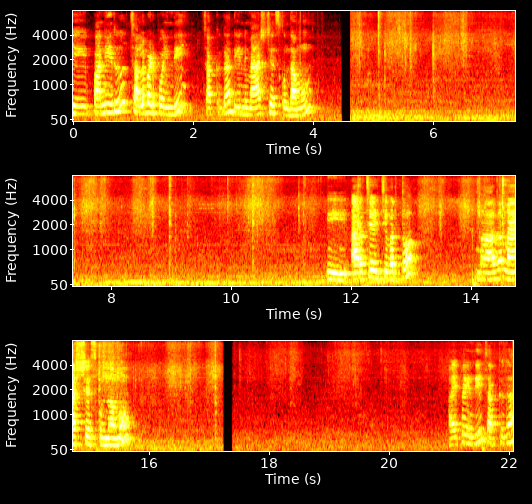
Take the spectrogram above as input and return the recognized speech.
ఈ పన్నీరు చల్లబడిపోయింది. చక్కగా దీన్ని మ్యాష్ చేసుకుందాము. ఈ అరచేయి చివరితో బాగా మ్యాష్ చేసుకుందాము. అయిపోయింది చక్కగా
